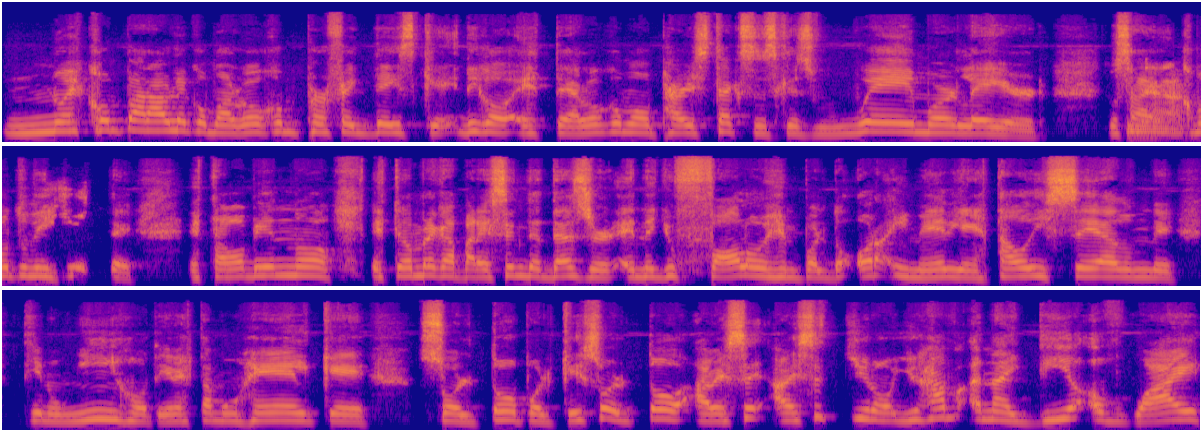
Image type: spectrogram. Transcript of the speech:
no es comparable como algo con Perfect Days, que digo, este, algo como Paris, Texas, que es way more layered. Tú sabes, yeah. como tú dijiste, estamos viendo este hombre que aparece en The Desert, and then you follow him por dos horas y media en esta odisea donde tiene un hijo, tiene esta mujer que soltó. ¿Por qué soltó? A veces, a veces, you know, you have an idea of why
